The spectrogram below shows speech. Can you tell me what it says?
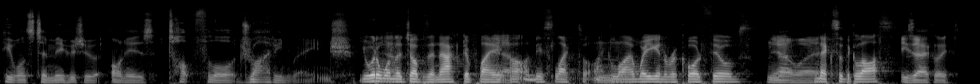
he wants to meet you on his top floor driving range. You wouldn't want a job as an actor playing Yeah. uh, on this like to, like line where you're going to record films No way. next to the glass. Exactly.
